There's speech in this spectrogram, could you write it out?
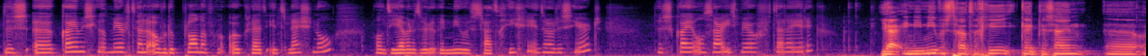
Dus uh, kan je misschien wat meer vertellen over de plannen van Oakland International? Want die hebben natuurlijk een nieuwe strategie geïntroduceerd. Dus kan je ons daar iets meer over vertellen, Erik? Ja, in die nieuwe strategie, kijk, er zijn, uh,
